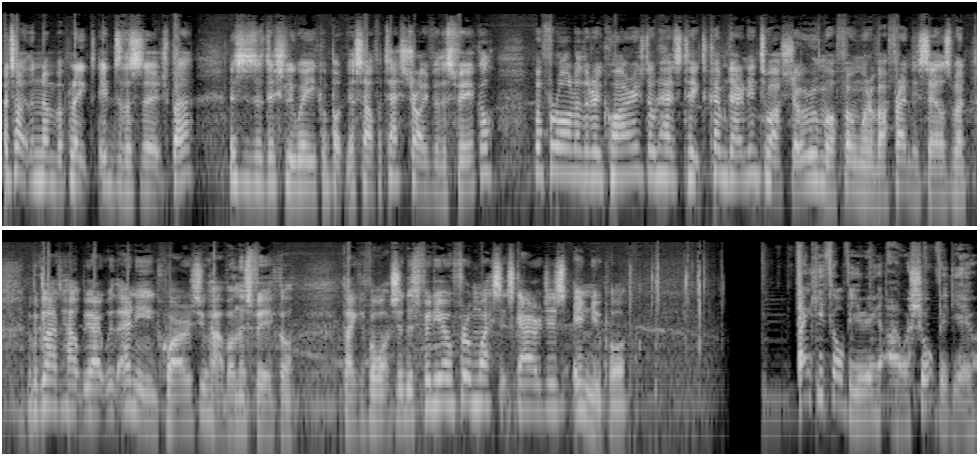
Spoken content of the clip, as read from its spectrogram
and type the number plate into the search bar. This is additionally where you can book yourself a test drive of this vehicle. But for all other inquiries, don't hesitate to come down into our showroom or phone one of our friendly salesmen. We'll be glad to help you out with any inquiries you have on this vehicle. Thank you for watching this video from Wessex Garages in Newport. You for viewing our short video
